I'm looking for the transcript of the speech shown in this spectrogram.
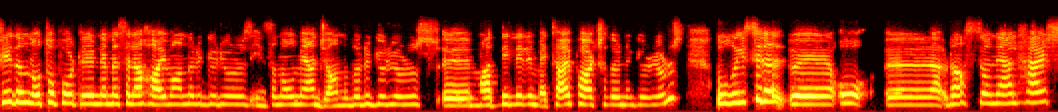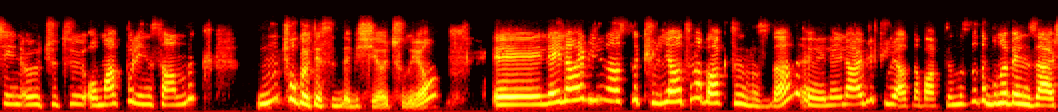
Frida'nın otoportlarında mesela hayvanları görüyoruz, insan olmayan canlıları görüyoruz, e, maddeleri, metal parçalarını görüyoruz. Dolayısıyla e, o e, rasyonel her şeyin ölçütü, o makbul insanlık çok ötesinde bir şey açılıyor. E, Leyla Erbil'in aslında külliyatına baktığımızda, e, Leyla Erbil külliyatına baktığımızda da buna benzer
